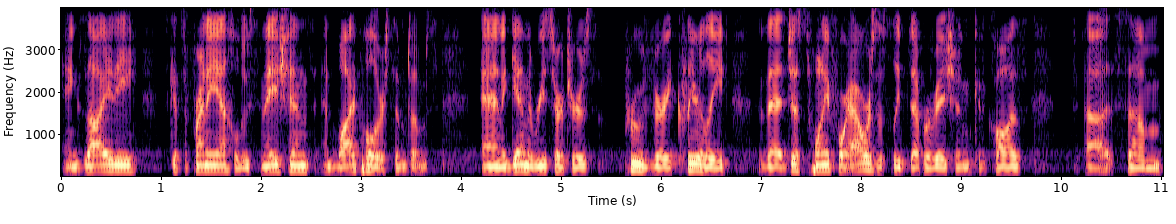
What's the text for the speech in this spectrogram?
anxiety, schizophrenia, hallucinations, and bipolar symptoms. And again, the researchers proved very clearly that just 24 hours of sleep deprivation could cause uh, some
